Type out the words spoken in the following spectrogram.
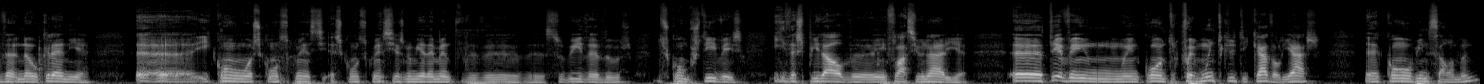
da- na Ucrânia, eh, e com as consequências, as consequências nomeadamente de, de- de subida dos, dos combustíveis e da espiral de inflacionária, eh, teve um encontro que foi muito criticado, aliás, eh, com o Bin Salman.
